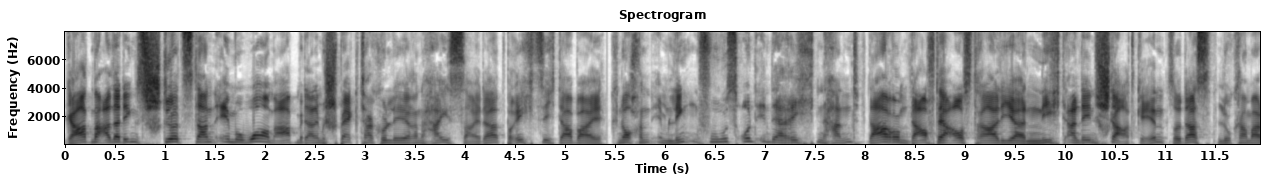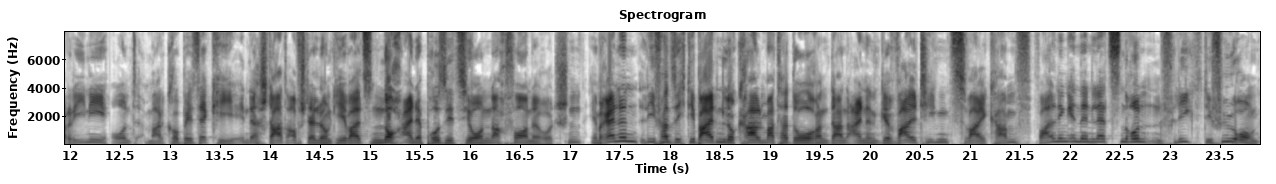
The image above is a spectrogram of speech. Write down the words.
Gardner allerdings stürzt dann im Warm-up mit einem spektakulären Highsider, bricht sich dabei Knochen im linken Fuß und in der rechten Hand. Darum darf der Australier nicht an den Start gehen, sodass Luca Marini und Marco Besecchi in der Startaufstellung jeweils noch eine Position nach vorne rutschen. Im Rennen liefern sich die beiden Lokalmatadoren dann einen gewaltigen Zweikampf. Vor allen Dingen in den letzten Runden fliegt die Führung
